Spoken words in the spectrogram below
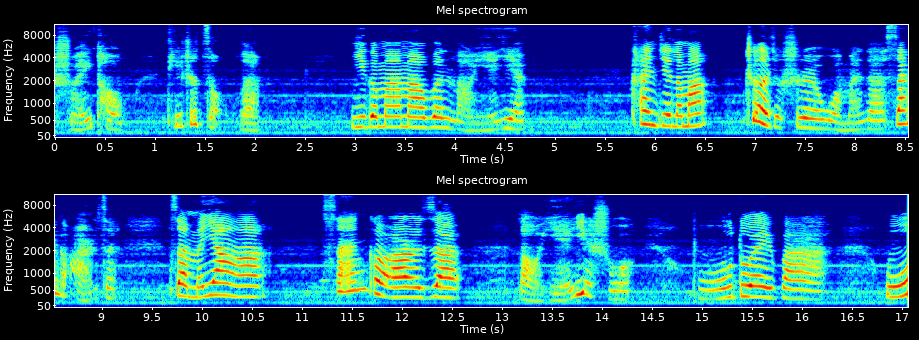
水桶提着走了。一个妈妈问老爷爷：“看见了吗？这就是我们的三个儿子，怎么样啊？”三个儿子，老爷爷说：“不对吧？我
